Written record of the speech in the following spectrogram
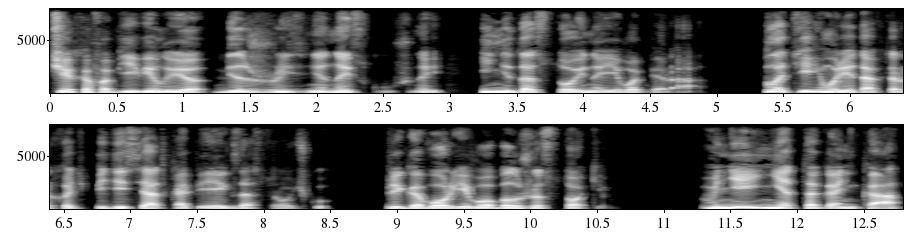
Чехов объявил ее безжизненной, скучной и недостойной его пера. Плати ему редактор хоть 50 копеек за строчку. Приговор его был жестоким. В ней нет огонька,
